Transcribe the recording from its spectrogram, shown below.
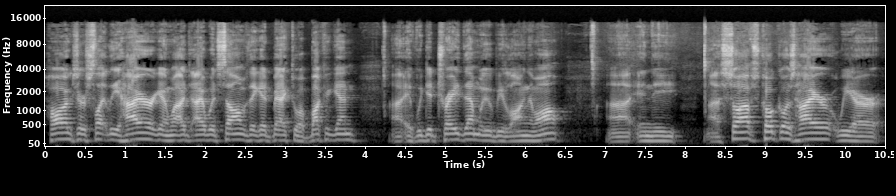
Hogs are slightly higher. Again, well, I, I, would sell them if they get back to a buck again. Uh, if we did trade them, we would be long them all. Uh, in the uh, softs, cocoa is higher. We are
